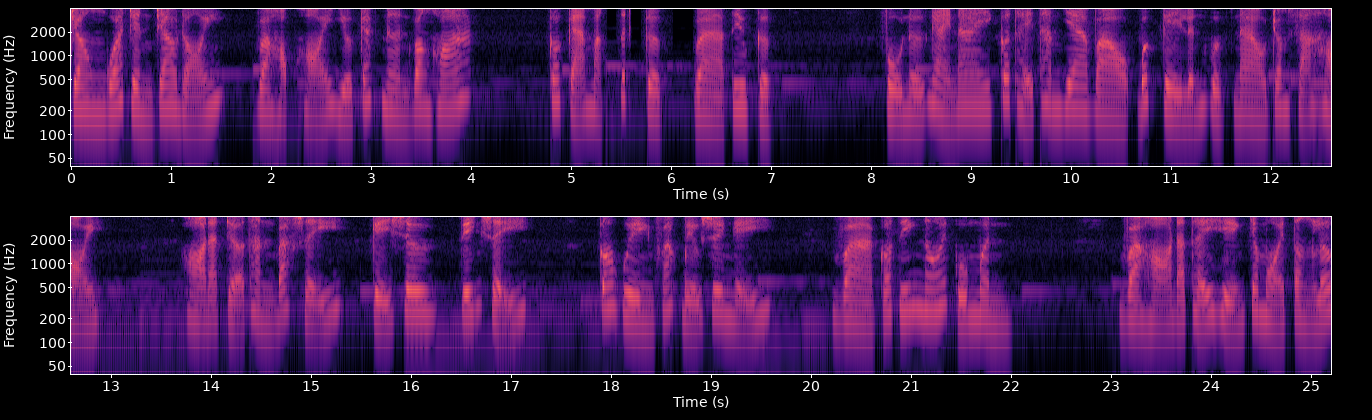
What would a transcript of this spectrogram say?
Trong quá trình trao đổi và học hỏi giữa các nền văn hóa có cả mặt tích cực và tiêu cực. Phụ nữ ngày nay có thể tham gia vào bất kỳ lĩnh vực nào trong xã hội. Họ đã trở thành bác sĩ kỹ sư tiến sĩ có quyền phát biểu suy nghĩ và có tiếng nói của mình, và họ đã thể hiện cho mọi tầng lớp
